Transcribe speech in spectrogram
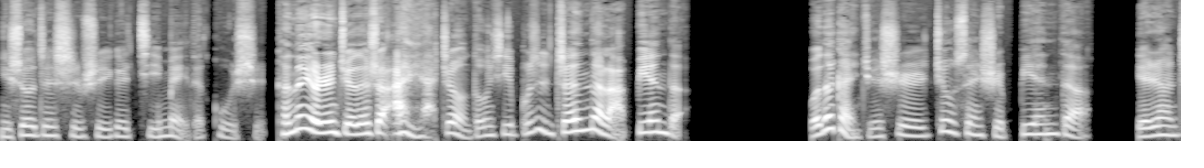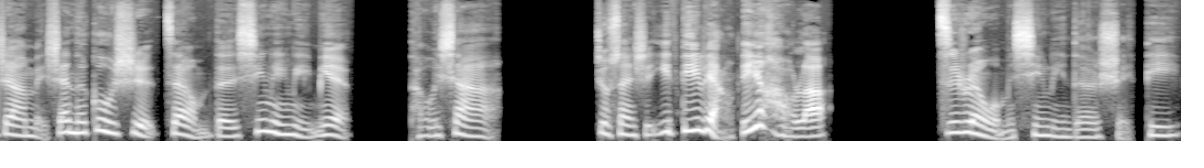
你说这是不是一个极美的故事？可能有人觉得说：“哎呀，这种东西不是真的啦，编的。”我的感觉是，就算是编的，也让这样美善的故事在我们的心灵里面投下，就算是一滴两滴好了，滋润我们心灵的水滴，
